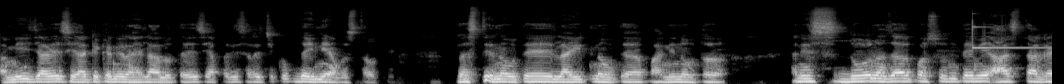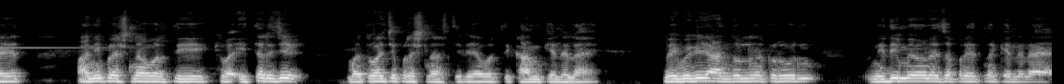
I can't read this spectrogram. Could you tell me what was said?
आम्ही ज्यावेळेस या ठिकाणी राहायला आलो त्यावेळेस या परिसराची खूप दयनीय अवस्था होती. रस्ते नव्हते लाइट नव्हत्या पाणी नव्हतं. आणि दोन हजारपासून ते मी आज तागायत पाणी प्रश्नावरती किंवा इतर जे महत्त्वाचे प्रश्न असतील यावरती काम केलेलं आहे. वेगवेगळी आंदोलनं करून निधी मिळवण्याचा प्रयत्न केलेला आहे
